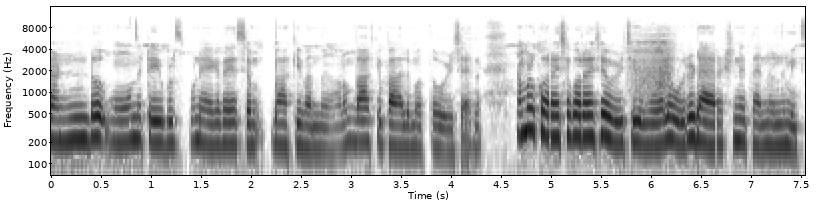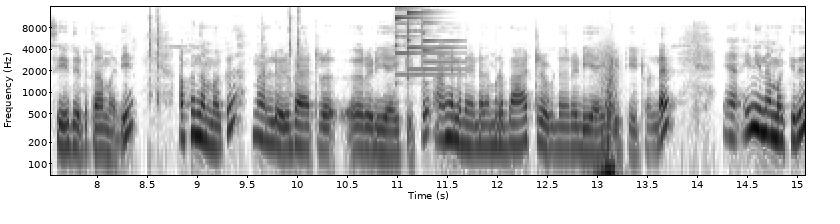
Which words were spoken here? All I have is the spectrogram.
രണ്ട് മൂന്ന് ടേബിൾ സ്പൂൺ ഏകദേശം ബാക്കി വന്ന് കാണും. ബാക്കി പാൽ മൊത്തം ഒഴിച്ചായിരുന്നു. നമ്മൾ കുറേശ്ശെ കുറേശ്ശെ ഒഴിച്ച് ഇതുപോലെ ഒരു ഡയറക്ഷനിൽ തന്നെ ഒന്ന് മിക്സ് ചെയ്തെടുത്താൽ മതി. അപ്പം നമുക്ക് നല്ലൊരു ബാറ്റർ റെഡിയായി കിട്ടും. അങ്ങനെ വേണ്ട നമ്മുടെ ബാറ്റർ ഇവിടെ റെഡിയായി കിട്ടിയിട്ടുണ്ട്. ഇനി നമുക്കിത്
